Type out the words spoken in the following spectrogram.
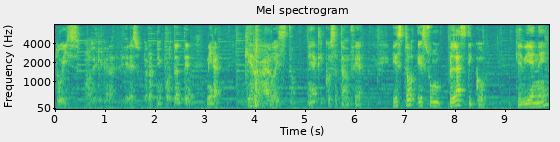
Tuis. No sé qué cara decir eso, pero lo importante, mira, qué raro esto. Mira qué cosa tan fea. Esto es un plástico que viene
